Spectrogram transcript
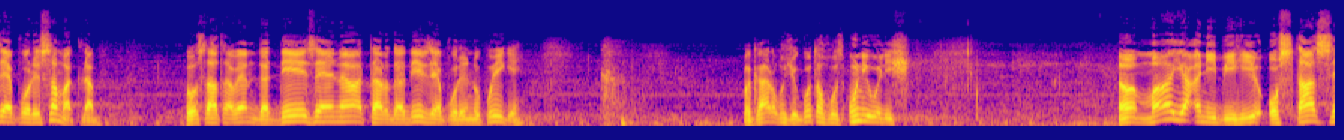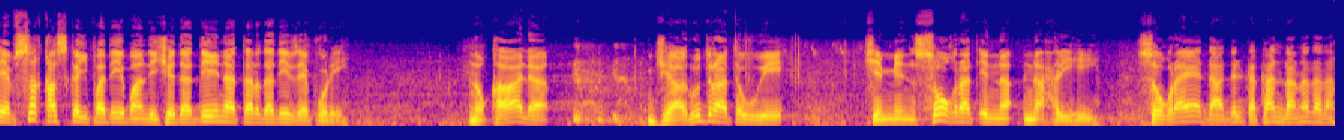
زې پورې څه مطلب اوس تاسو ویم د دې زینا تر د دې زې پورې نو پويږي په کار خو چې ګوته خو اونې ولي شي ما یعنی به استاد صاحب څه قص کوي په دې باندې چې د دینه تر د دې زې پورې نو قال جارود راته وی چې من صغرت نحره صغره دا دلته کنده نه ده ده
